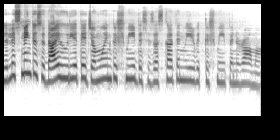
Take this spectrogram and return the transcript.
یو listening to Sadaye Hurriyat Jammu and Kashmir this is اسکا Tanveer with Kashmir panorama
